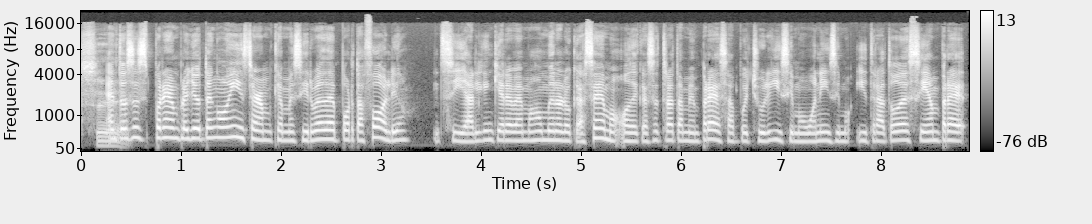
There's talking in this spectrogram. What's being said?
Sí. Entonces, por ejemplo, yo tengo Instagram que me sirve de portafolio. Si alguien quiere ver más o menos lo que hacemos o de qué se trata mi empresa, pues chulísimo, buenísimo. Y trato de siempre.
